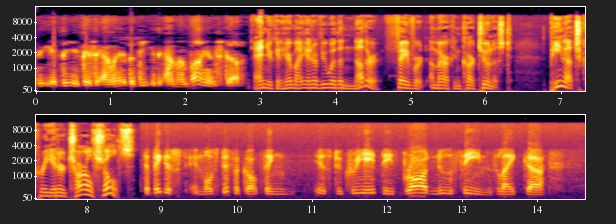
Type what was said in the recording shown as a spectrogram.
busy. I'm, I'm buying stuff. And you can hear my interview with another favorite American cartoonist, Peanuts creator Charles Schulz. The biggest and most difficult thing is to create these broad new themes like uh,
